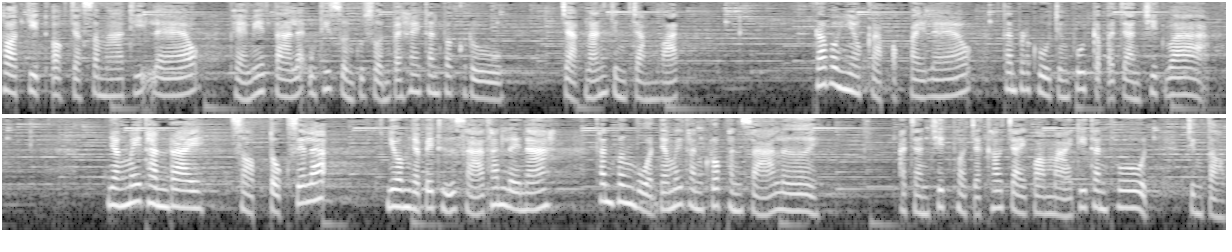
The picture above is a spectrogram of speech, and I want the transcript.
ถอดจิตออกจากสมาธิแล้ว แผ่เมตตาและอุทิศส่วนกุศลไปให้ท่านพระครู จากนั้นจึงจำวัด พระโบเหียวกลับออกไปแล้ว ท่านพระครูจึงพูดกับอาจารย์ชิดว่า ยังไม่ทันไรสอบตกเสียละโยมอย่าไปถือสาท่านเลยนะ ท่านเพิ่งบวชยังไม่ทันครบพรรษาเลย อาจารย์ชิดพอจะเข้าใจความหมายที่ท่านพูด จึงตอบ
